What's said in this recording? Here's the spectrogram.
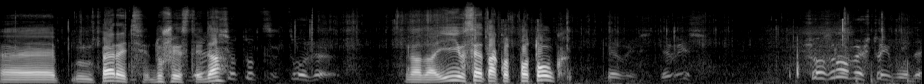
е, перець душистий, да? Тут теж Да, да. І все так от потовк. дивись, дивись. Що зробиш, то й буде.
